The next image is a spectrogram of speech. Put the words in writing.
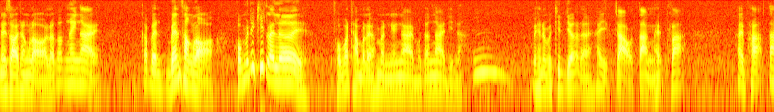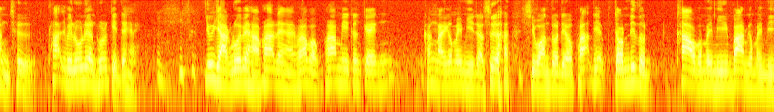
ในซอยทองหล่อแล้วก็ง่าย ๆ ก็เป็นเบนซ์ทองหล่อ ผมไม่ได้คิดอะไรเลย ผมว่าทำอะไรให้มันง่าย ๆ มันก็ง่ายดีนะ อืม ไม่เห็นว่าคิดเยอะเลยให้เจ้าตั้งให้พระ ให้พระตั้งชื่อ พระจะไปรู้เรื่องธุรกิจได้ไงอ ยู่อยากรวยไปหาพระได้ไง พระบอกพระมีกางเกงข้างในก็ไม่มีแต่เสื้อชีวรตัวเดียว พระที่จนที่สุดข้าวก็ไม่มีบ้านก็ไม่มี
